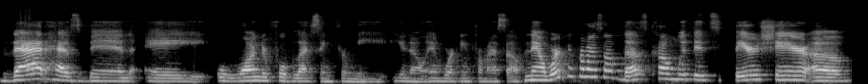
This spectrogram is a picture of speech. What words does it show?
that has been a wonderful blessing for me, you know, in working for myself. Now, working for myself does come with its fair share of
